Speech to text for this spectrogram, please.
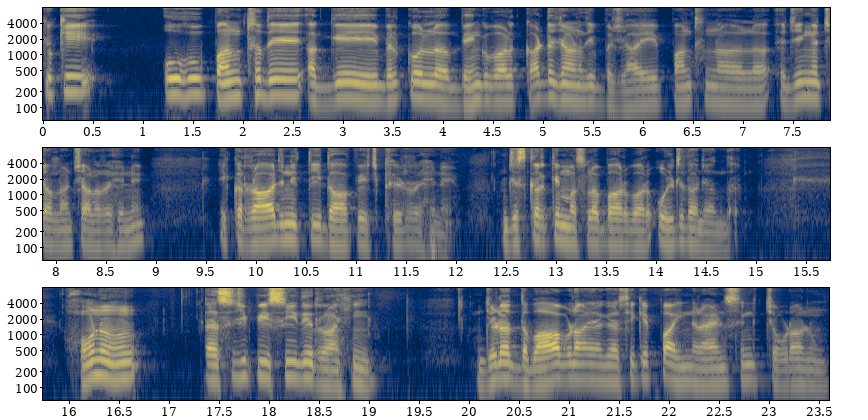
ਕਿਉਂਕਿ ਉਹ ਪੰਥ ਦੇ ਅੱਗੇ ਬਿਲਕੁਲ ਬਿੰਗਵਾਲ ਕੱਢ ਜਾਣ ਦੀ ਬਜਾਏ ਪੰਥ ਨਾਲ ਅਜਿਹੀਆਂ ਚਾਲਾਂ ਚੱਲ ਰਹੇ ਨੇ। ਇੱਕ ਰਾਜਨੀਤੀ ਦਾ ਪੇਚ ਖੇਡ ਰਹੇ ਨੇ। ਜਿਸ ਕਰਕੇ ਮਸਲਾ ਬਾਰ-ਬਾਰ ਉਲਝਦਾ ਜਾਂਦਾ ਹੈ। ਹੁਣ ਐਸਜੀਪੀਸੀ ਦੇ ਰਾਹੀਂ ਜਿਹੜਾ ਦਬਾਅ ਬਣਾਇਆ ਗਿਆ ਸੀ ਕਿ ਭਾਈ ਨਰਾਇਣ ਸਿੰਘ ਚੌੜਾ ਨੂੰ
